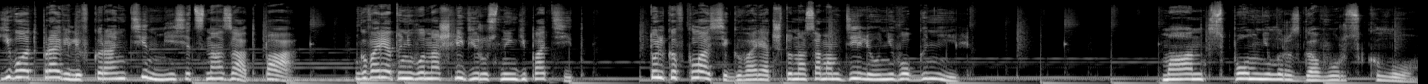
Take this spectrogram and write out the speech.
Его отправили в карантин месяц назад, па. Говорят, у него нашли вирусный гепатит. Только в классе говорят, что на самом деле у него гниль. Маан вспомнил разговор с Кло.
